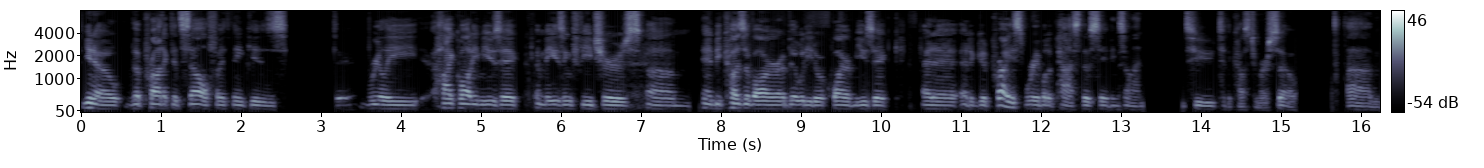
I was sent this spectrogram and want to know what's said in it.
you know, the product itself, I think, is really high quality music, amazing features, um, and because of our ability to acquire music at a at a good price, we're able to pass those savings on to to the customer. So, um,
